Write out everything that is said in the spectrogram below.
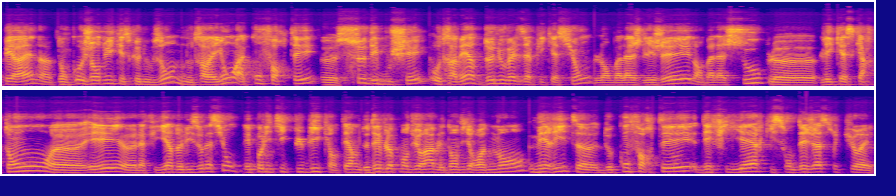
pérenne. Donc aujourd'hui, qu'est-ce que nous faisons? Nous travaillons à conforter euh, ce débouché au travers de nouvelles applications, l'emballage léger, l'emballage souple, euh, les caisses carton euh, et la filière de l'isolation. Les politiques publiques en termes de développement durable et d'environnement méritent de conforter des filières qui sont déjà structurées.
